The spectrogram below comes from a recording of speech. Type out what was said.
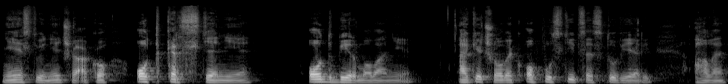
Nie je tu niečo ako odkrstenie, odbirmovanie, aj keď človek opustí cestu viery, ale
